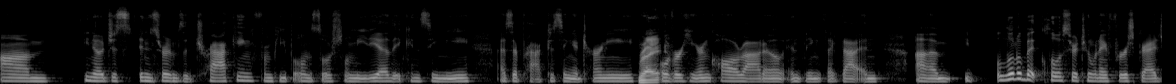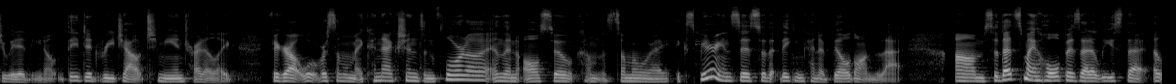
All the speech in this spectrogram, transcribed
um, you know, just in terms of tracking from people on social media, they can see me as a practicing attorney right. over here in Colorado and things like that. And um, a little bit closer to when I first graduated, you know, they did reach out to me and try to like figure out what were some of my connections in Florida and then also come to some of my experiences so that they can kind of build onto that. Um, so that's my hope is that at least that uh,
